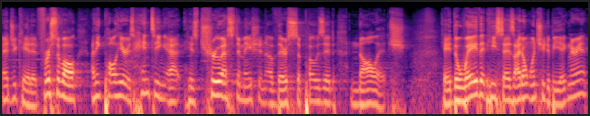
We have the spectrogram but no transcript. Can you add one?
educated. First of all, I think Paul here is hinting at his true estimation of their supposed knowledge. Okay, the way that he says, I don't want you to be ignorant,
